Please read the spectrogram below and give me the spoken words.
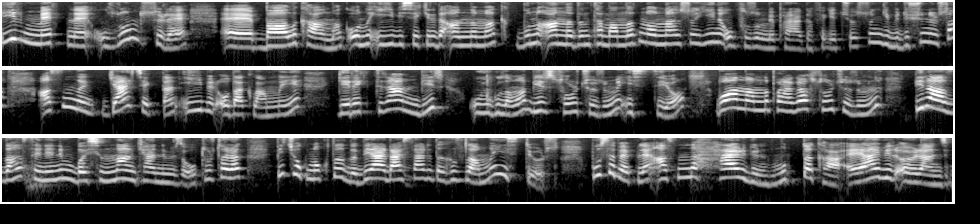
bir metne uzun süre e, bağlı kalmak, onu iyi bir şekilde anlamak, bunu anladın, tamamladın, ondan sonra yine upuzun bir paragrafa geçiyorsun gibi düşünürsen aslında gerçekten iyi bir odaklanmayı gerektiren bir uygulama, bir soru çözümü istiyor. Bu anlamda paragraf soru çözümünü biraz daha senenin başından kendimize oturtarak birçok noktada da diğer derslerde de hızlanmayı istiyoruz. Bu sebeple aslında her gün mutlaka eğer bir öğrencim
